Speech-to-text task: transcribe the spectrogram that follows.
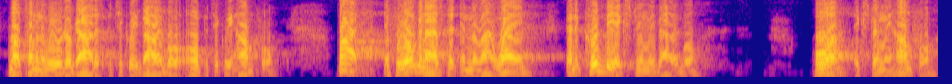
It's not something that we would regard as particularly valuable or particularly harmful. But if we organized it in the right way, then it could be extremely valuable or extremely harmful.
